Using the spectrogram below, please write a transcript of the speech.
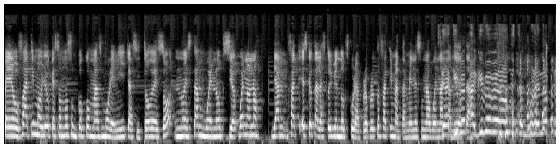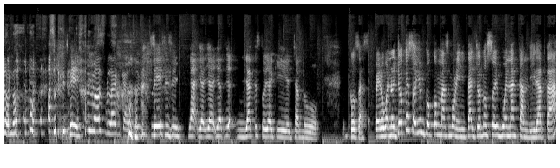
Pero Fátima o yo, que somos un poco más morenitas y todo eso, no es tan buena opción. Bueno, no, ya es que otra la estoy viendo oscura, pero creo que Fátima también es una buena candidata. aquí me veo morena, pero no. Soy, sí. soy más blanca. Sí, sí, sí. Ya, ya, ya, ya, ya te estoy aquí echando cosas. Pero bueno, yo que soy un poco más morenita, yo no soy buena candidata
